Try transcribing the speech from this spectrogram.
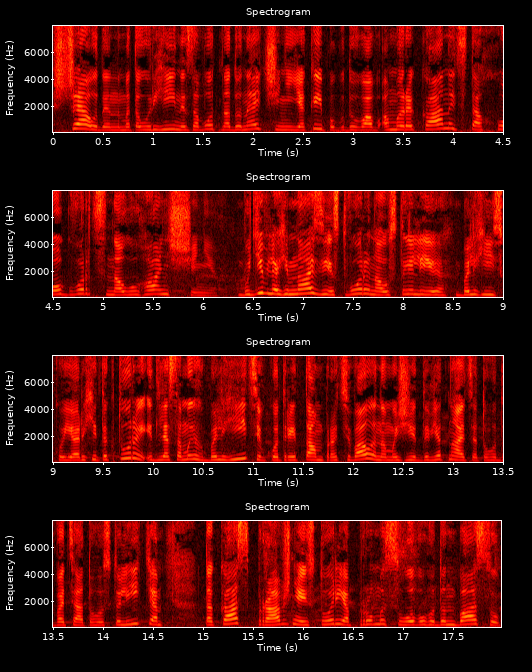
Ще один металургійний завод на Донеччині, який побудував американець та Хогвартс на Луганщині. Будівля гімназії створена у стилі бельгійської архітектури, і для самих бельгійців, котрі там працювали на межі 19-20 століття, така справжня історія промислового Донбасу,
